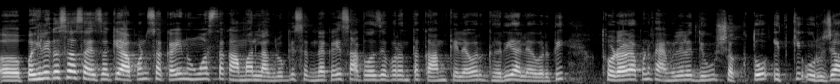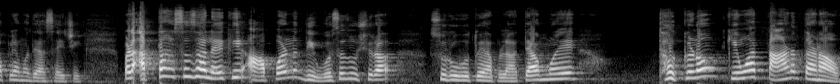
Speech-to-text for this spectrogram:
पहिले कसं असायचं की आपण सकाळी नऊ वाजता कामाला लागलो की संध्याकाळी सात वाजेपर्यंत काम केल्यावर घरी आल्यावरती थोडा वेळ आपण फॅमिलीला देऊ शकतो इतकी ऊर्जा आपल्यामध्ये असायची. पण आत्ता असं झालं आहे की आपण दिवसच उशिरा सुरू होतोय आपला. त्यामुळे थकणं किंवा ताणतणाव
